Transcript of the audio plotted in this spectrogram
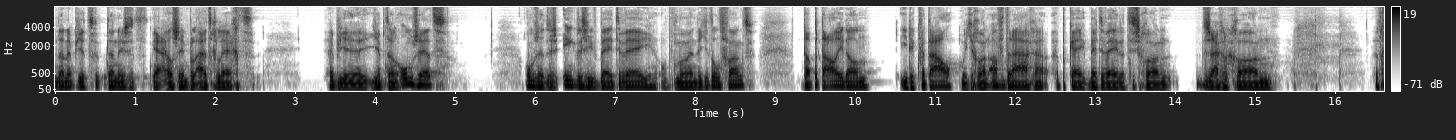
dan, heb je het, dan is het ja, heel simpel uitgelegd. Heb je, je hebt dan omzet. Omzet is inclusief BTW op het moment dat je het ontvangt. Dat betaal je dan ieder kwartaal. Moet je gewoon afdragen. Oké, BTW, dat is gewoon, dat is eigenlijk gewoon. Dat,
